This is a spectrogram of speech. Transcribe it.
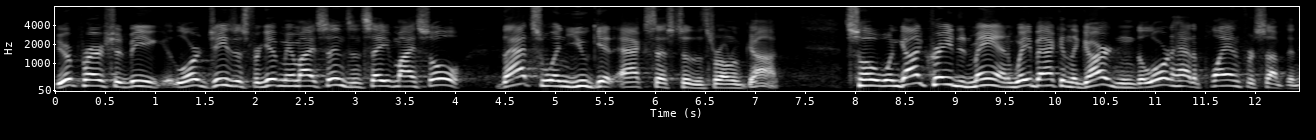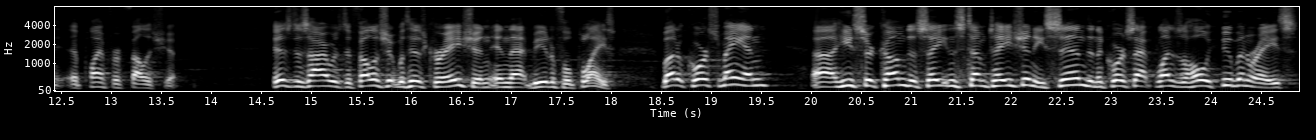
Your prayer should be, Lord Jesus, forgive me my sins and save my soul. That's when you get access to the throne of God. So when God created man way back in the garden, the Lord had a plan for something, a plan for fellowship. His desire was to fellowship with his creation in that beautiful place. But of course, man uh, he succumbed to Satan's temptation. He sinned, and of course, that plunged the whole human race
